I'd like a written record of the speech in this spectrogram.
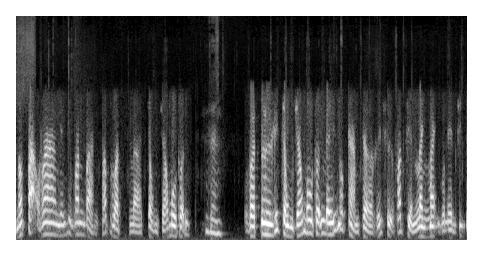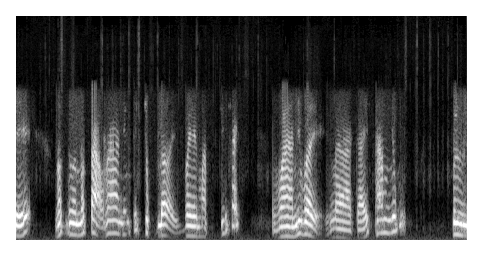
nó tạo ra những cái văn bản pháp luật là trồng chéo mâu thuẫn. Vâng. và từ cái trồng chéo mâu thuẫn đấy nó cản trở cái sự phát triển lành mạnh của nền kinh tế. Nó nó tạo ra những cái trục lợi về mặt chính sách. Và như vậy là cái tham nhũng từ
